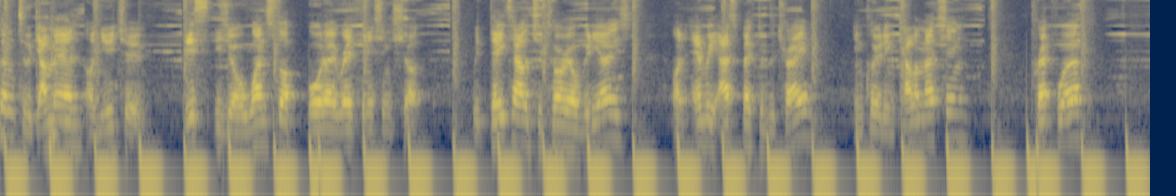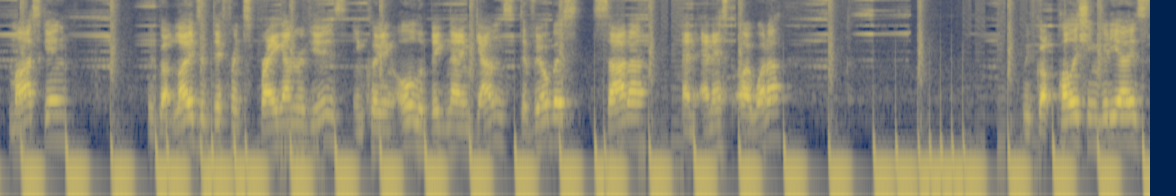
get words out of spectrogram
Welcome to the Gunman on YouTube. This is your one-stop auto refinishing shop with detailed tutorial videos on every aspect of the trade including colour matching, prep work, masking, We've got loads of different spray gun reviews, including all the big name guns, DeVilbiss, SATA and Anest Iwata. We've got polishing videos,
